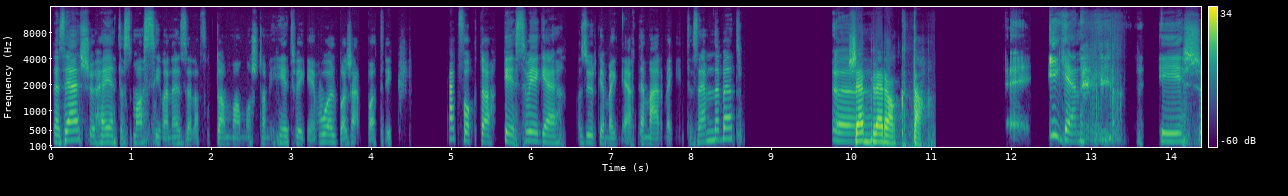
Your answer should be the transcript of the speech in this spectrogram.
De az első helyet az masszívan ezzel a futammal most, ami hétvégén volt, Bazsán Patrik megfogta, kész vége, az űrge megnyerte már megint az emnebet. Sebre rakta. Igen. És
